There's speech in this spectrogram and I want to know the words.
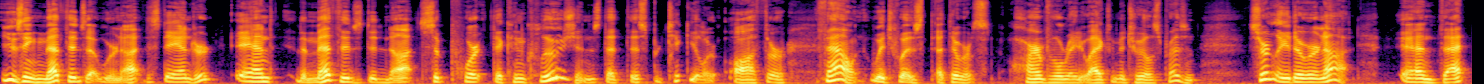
using methods that were not standard and the methods did not support the conclusions that this particular author found, which was that there was harmful radioactive materials present. Certainly there were not. And that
